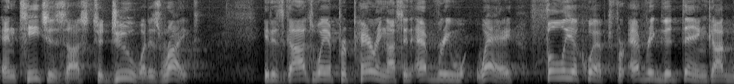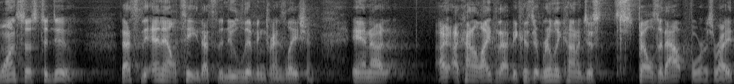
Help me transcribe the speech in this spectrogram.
and teaches us to do what is right. It is God's way of preparing us in every way, fully equipped for every good thing God wants us to do. That's the NLT, that's the New Living Translation. And uh, I, I kind of like that because it really kind of just spells it out for us, right?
